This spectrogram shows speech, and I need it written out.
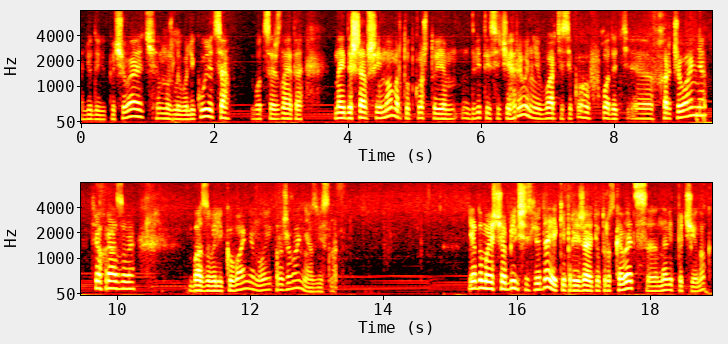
Люди відпочивають, можливо, лікуються, бо це ж, знаєте, найдешевший номер тут коштує 2000 гривень, вартість якого входить е, харчування трьохразове, базове лікування, ну і проживання, звісно. Я думаю, що більшість людей, які приїжджають у Трускавець е, на відпочинок,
